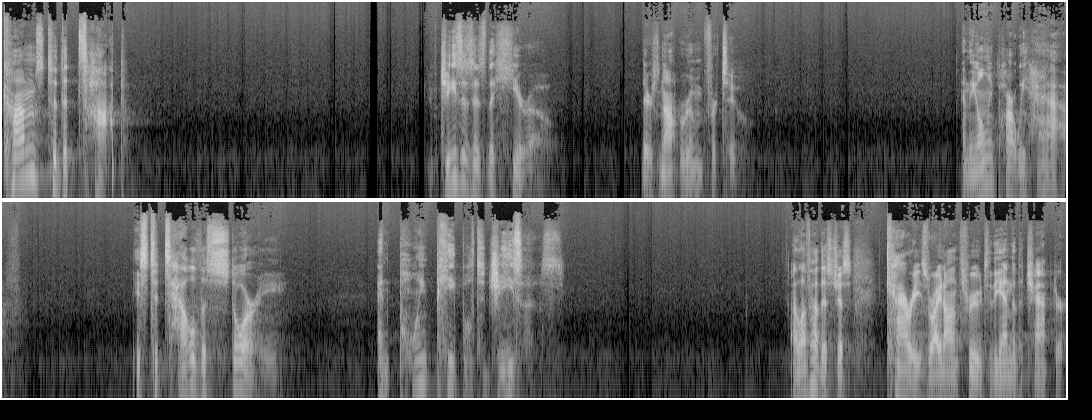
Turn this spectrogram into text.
comes to the top, if Jesus is the hero, there's not room for two. And the only part we have is to tell the story and point people to Jesus. I love how this just carries right on through to the end of the chapter.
